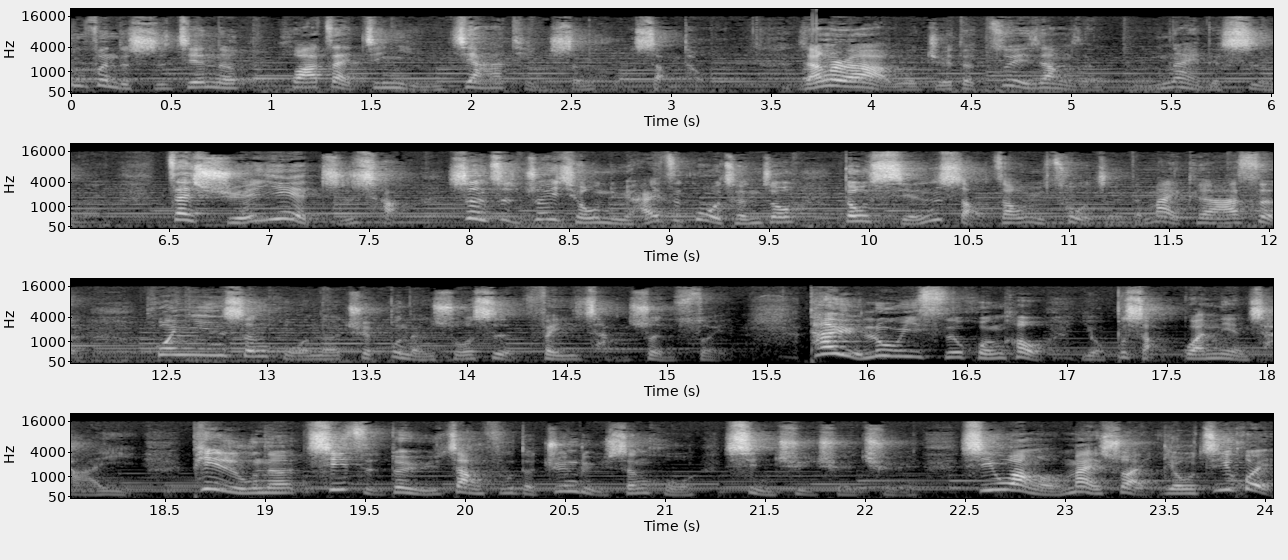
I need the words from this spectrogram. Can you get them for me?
部分的时间呢，花在经营家庭生活上头。然而啊，我觉得最让人无奈的是呢，在学业、职场，甚至追求女孩子过程中，都鲜少遭遇挫折的麦克阿瑟，婚姻生活呢，却不能说是非常顺遂。他与路易斯婚后有不少观念差异，譬如呢，妻子对于丈夫的军旅生活兴趣缺缺，希望哦麦帅有机会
